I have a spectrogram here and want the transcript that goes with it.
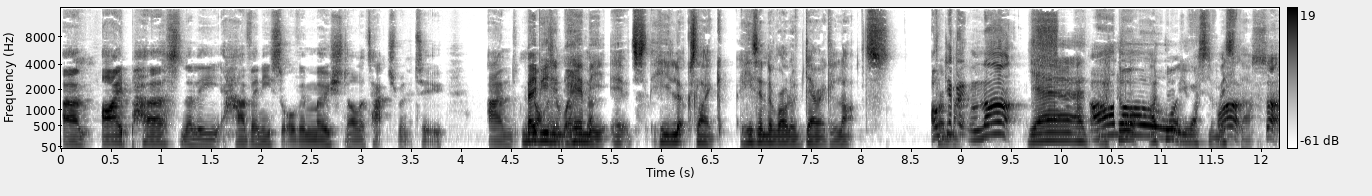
um, I personally have any sort of emotional attachment to, and Maybe you not in a didn't hear that- me. It's he looks like he's in the role of Derek Lutz. Oh, Derek Lutz. Yeah, I Oh, thought I thought you must have missed that. So-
